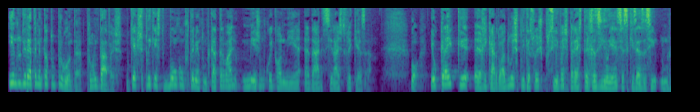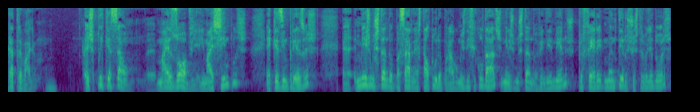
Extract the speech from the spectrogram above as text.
Indo diretamente à tua pergunta, perguntavas o que é que explica este bom comportamento do mercado de trabalho, mesmo com a economia a dar sinais de fraqueza? Bom, eu creio que, uh, Ricardo, há duas explicações possíveis para esta resiliência, se quiseres assim, no mercado de trabalho. A explicação uh, mais óbvia e mais simples é que as empresas eh, mesmo estando a passar nesta altura por algumas dificuldades, mesmo estando a vender menos, preferem manter os seus trabalhadores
